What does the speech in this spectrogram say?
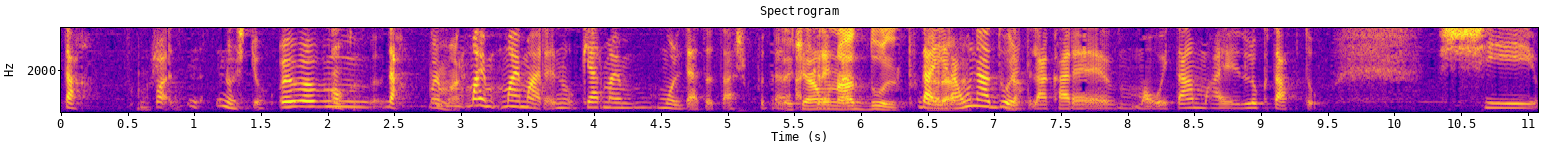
Da. Ba, nu știu. Mm, Da. Mai mare. Mai, mai mare, nu. Chiar mai mult de atât aș putea. Deci era cred un că- adult. Da, care era are- un adult Da. la care mă uitam, I looked up to. Și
